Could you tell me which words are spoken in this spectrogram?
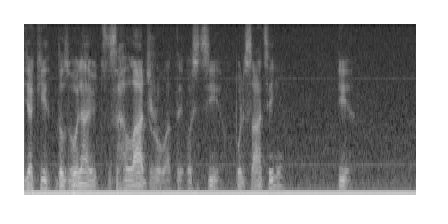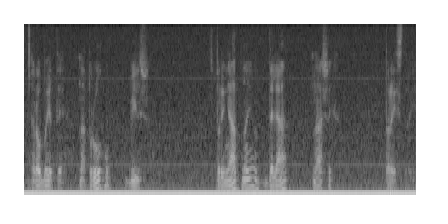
які дозволяють згладжувати ось ці пульсації і робити напругу більш сприйнятною для наших пристроїв.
